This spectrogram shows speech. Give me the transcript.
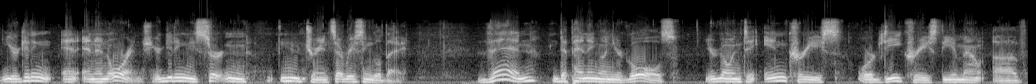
you're getting, and, and an orange. You're getting these certain nutrients every single day. Then, depending on your goals, you're going to increase or decrease the amount of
